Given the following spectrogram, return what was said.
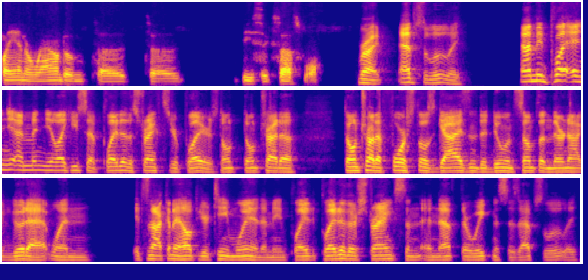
plan around them to to be successful. Right. Absolutely. I mean, play and I mean, you, like you said, play to the strengths of your players. Don't don't try to don't try to force those guys into doing something they're not good at when it's not going to help your team win. I mean, play play to their strengths and, and not their weaknesses. Absolutely.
